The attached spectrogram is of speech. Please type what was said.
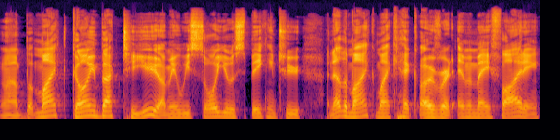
Uh, but Mike, going back to you, I mean, we saw you were speaking to another Mike, Mike Heck over at MMA Fighting,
